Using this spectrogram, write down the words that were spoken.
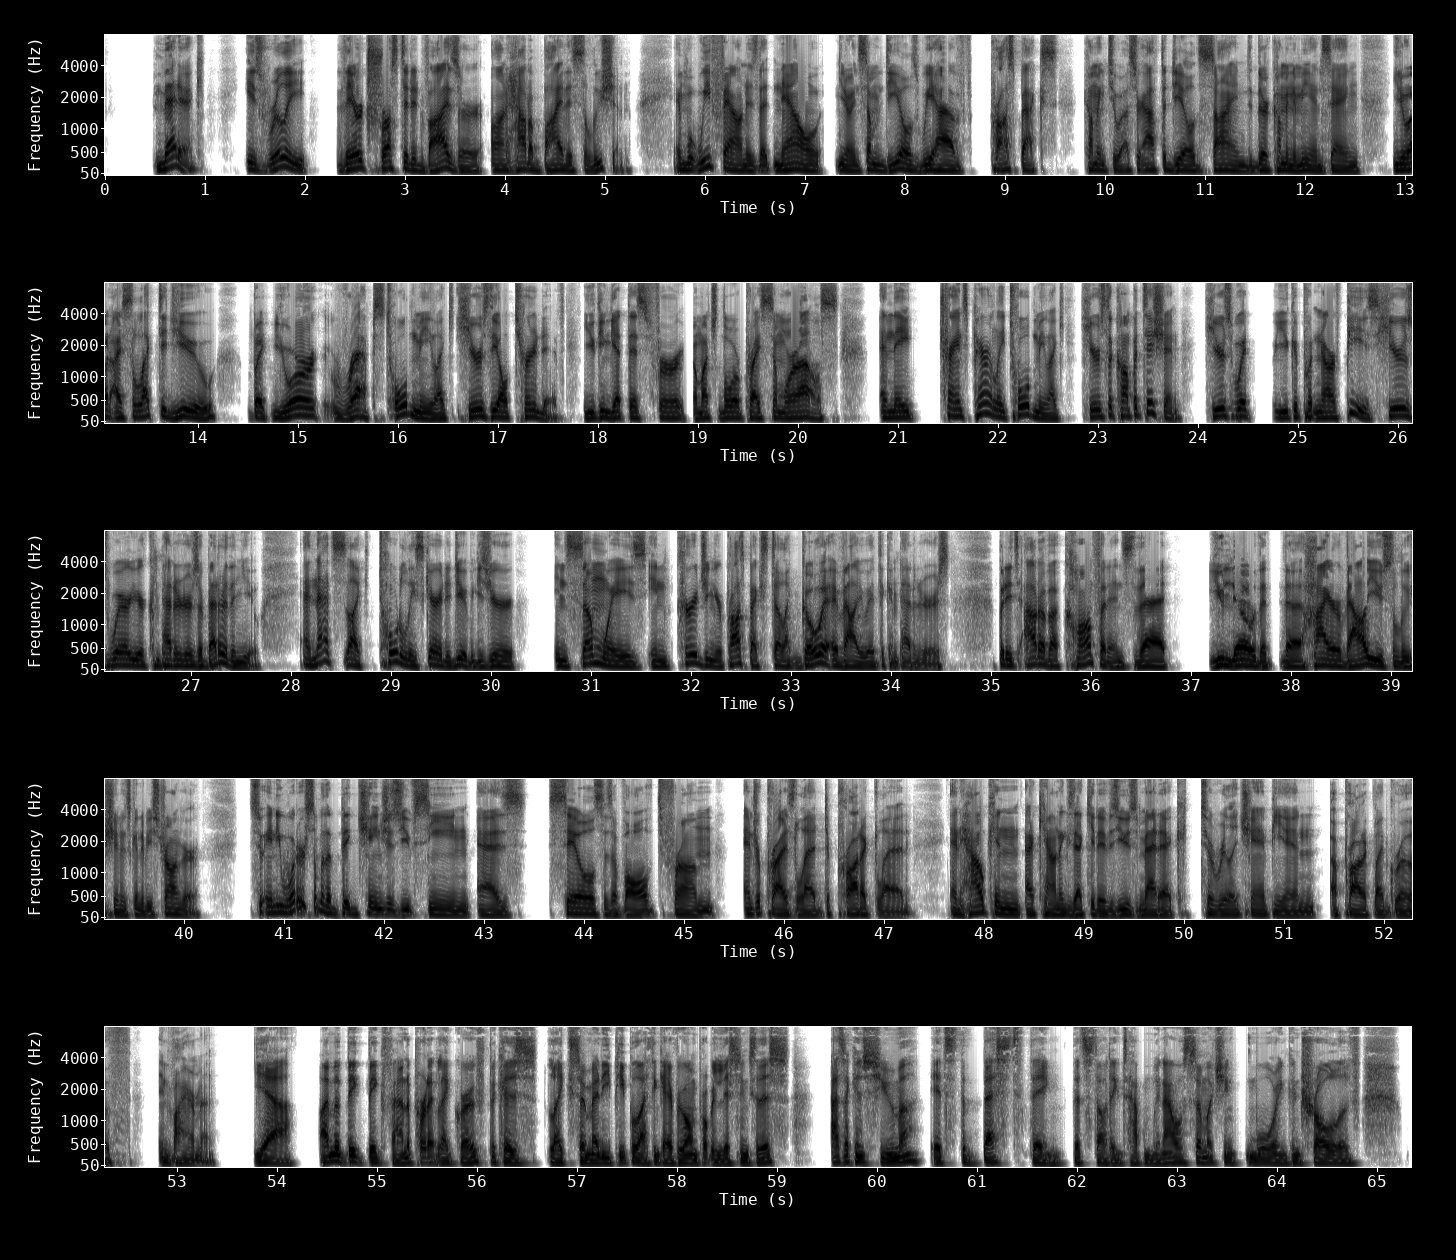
MEDDIC is really their trusted advisor on how to buy the solution. And what we've found is that now, you know, in some deals, we have prospects coming to us or after the deal is signed, they're coming to me and saying, you know what, I selected you, but your reps told me, like, here's the alternative. You can get this for a much lower price somewhere else. And they transparently told me, like, here's the competition. Here's what you could put in RFPs. Here's where your competitors are better than you. And that's like totally scary to do because you're in some ways encouraging your prospects to like go evaluate the competitors, but it's out of a confidence that you know that the higher value solution is going to be stronger. So, Andy, what are some of the big changes you've seen as sales has evolved from enterprise led to product led? And how can account executives use Medic to really champion a product led growth environment? Yeah. I'm a big, big fan of product led growth because, like so many people, I think everyone probably listening to this as a consumer, it's the best thing that's starting to happen. We're now so much in, more in control of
